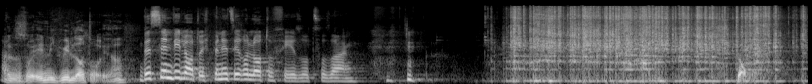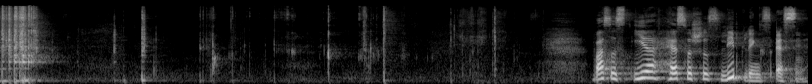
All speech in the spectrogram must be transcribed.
Also so ähnlich wie Lotto, ja? Ein bisschen wie Lotto. Ich bin jetzt Ihre Lottofee sozusagen. Stopp. Was ist Ihr hessisches Lieblingsessen?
